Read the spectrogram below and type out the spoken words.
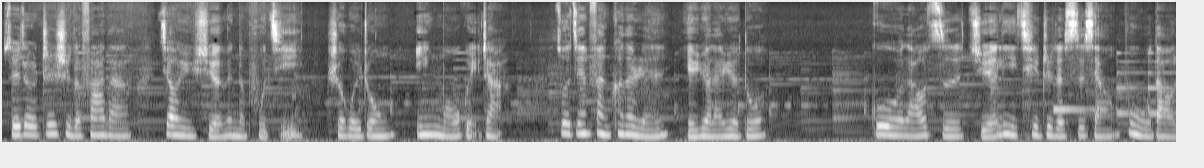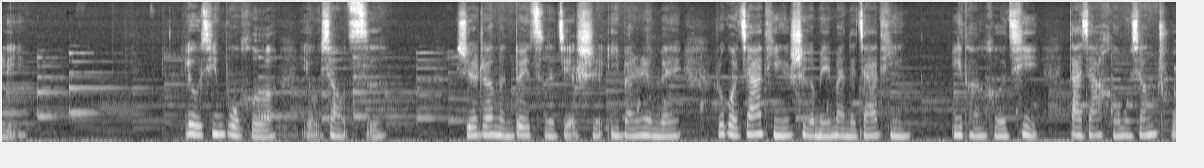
随着知识的发达，教育学问的普及，社会中阴谋诡诈、作奸犯科的人也越来越多，故老子绝力弃智的思想不无道理。六亲不和有孝慈，学者们对此的解释一般认为，如果家庭是个美满的家庭。一团和气，大家和睦相处，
